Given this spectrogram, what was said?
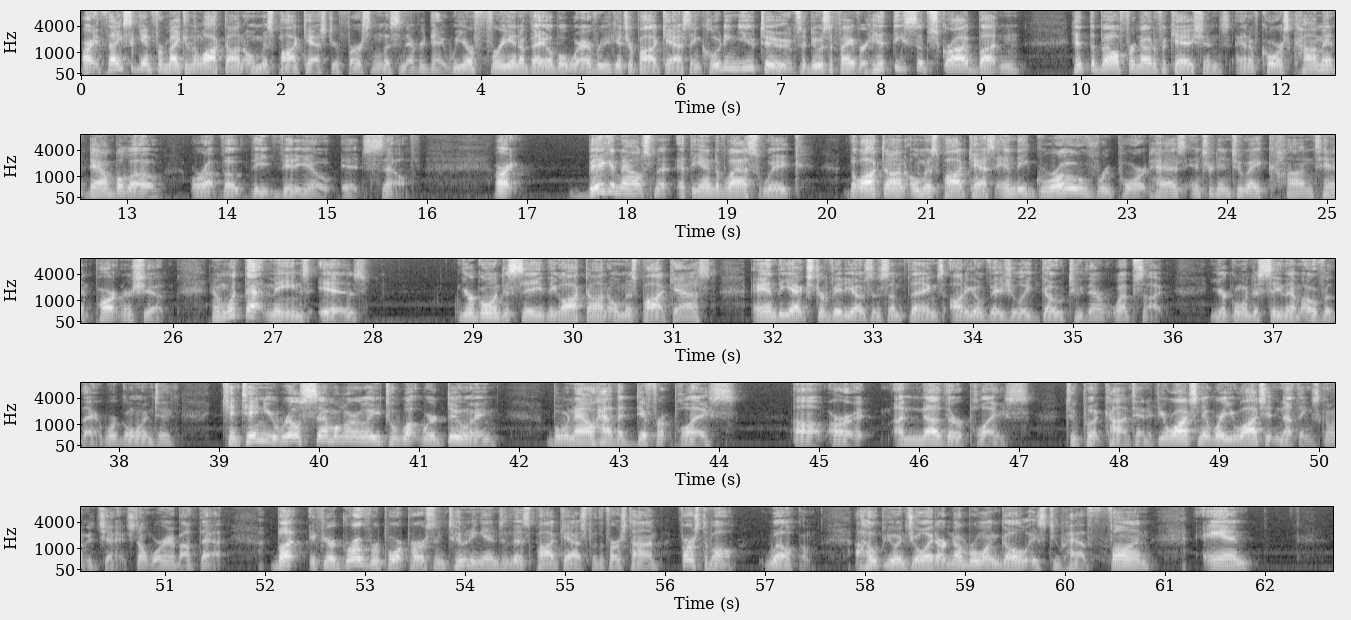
All right, thanks again for making the Locked On Ole Miss podcast your first and listen every day. We are free and available wherever you get your podcast, including YouTube. So do us a favor, hit the subscribe button, hit the bell for notifications, and of course, comment down below or upvote the video itself. All right, big announcement at the end of last week. The Locked On Ole Miss podcast and the Grove Report has entered into a content partnership. And what that means is you're going to see the Locked On Ole Miss podcast and the extra videos and some things audio visually go to their website. You're going to see them over there. We're going to continue real similarly to what we're doing, but we now have a different place uh, or another place to put content. If you're watching it where you watch it, nothing's going to change. Don't worry about that. But if you're a Grove Report person tuning into this podcast for the first time, first of all, welcome. I hope you enjoyed. Our number one goal is to have fun and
